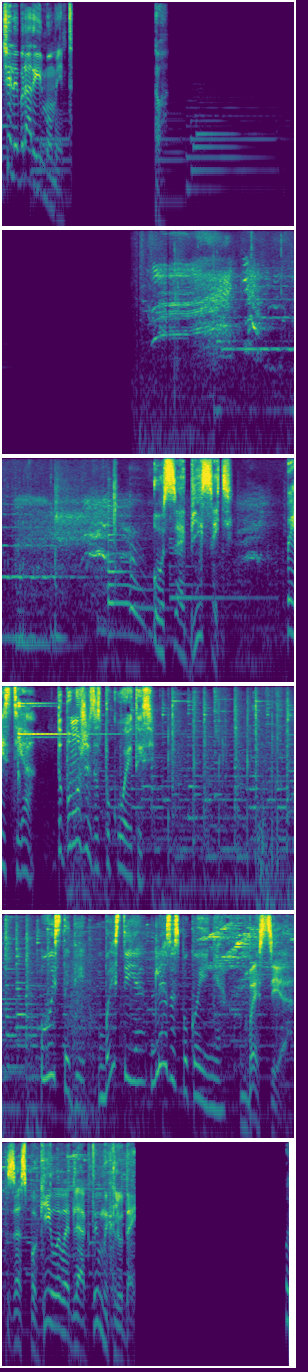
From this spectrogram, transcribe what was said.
Celebrare il momento. Усе бісить. Бестія, допоможи заспокоїтись. Ось тобі бестія для заспокоєння. Бестія заспокійливе для активних людей. У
